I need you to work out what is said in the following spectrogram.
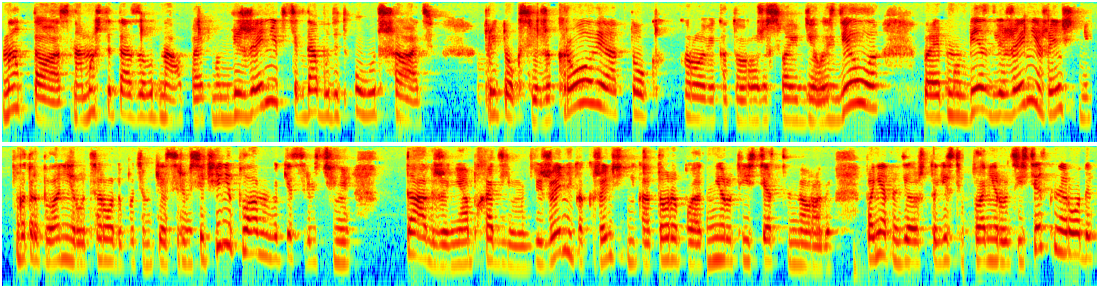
на таз, на мышцы тазового дна. Поэтому движение всегда будет улучшать приток свежей крови, отток крови, которая уже свое дело сделала. Поэтому без движения женщине, которая планирует роды путем кесарево сечения, планового кесарево сечения, также необходимо движение, как женщине, которая планирует естественные роды. Понятное дело, что если планируются естественные роды,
